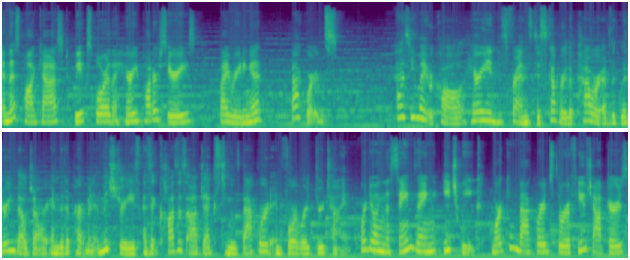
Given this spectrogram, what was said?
In this podcast, we explore the Harry Potter series by reading it backwards. As you might recall, Harry and his friends discover the power of the glittering bell jar in the Department of Mysteries as it causes objects to move backward and forward through time. We're doing the same thing each week, working backwards through a few chapters,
